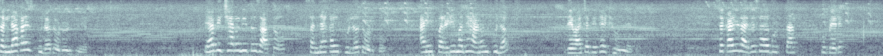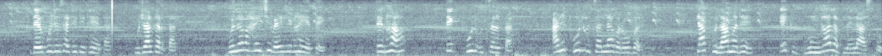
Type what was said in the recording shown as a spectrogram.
संध्याकाळीच फुलं तोडून ठेवूयात या विचाराने तो जातो संध्याकाळी फुलं तोडतो आणि परडीमध्ये आणून फुलं देवाच्या तिथे ठेवून देतो. सकाळी राजेसाहेब उठतात कुबेर देवपूजेसाठी तिथे येतात पूजा करतात. फुलं वाहायची वेळ जेव्हा येते तेव्हा ते फूल उचलतात. आणि फूल उचलल्याबरोबर त्या फुलामध्ये एक भुंगा लपलेला असतो.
